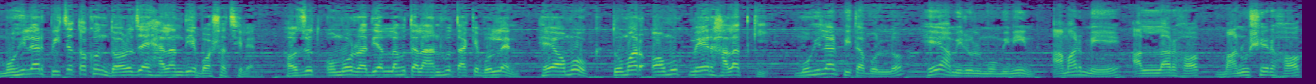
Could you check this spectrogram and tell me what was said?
মহিলার পিতা তখন দরজায় হেলান দিয়ে বসা ছিলেন। হজরত ওমর রাদিয়াল্লাহ তালা আনহু তাকে বললেন, হে অমুক, তোমার অমুক মেয়ের হালাত কি? মহিলার পিতা বলল, হে আমিরুল মুমিনিন, আমার মেয়ে আল্লাহর হক, মানুষের হক,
